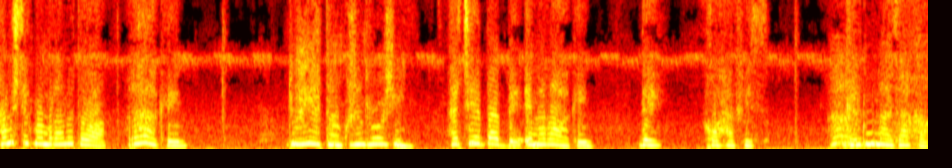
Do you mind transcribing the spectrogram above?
هەموو شتێکمان بڕانوتەوە ڕاکەین دوایەتان کوژن ڕۆژین هەرچێ باب بێ ئێمە ڕاکەین دەی خوا حافیز گرد نمازاکە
